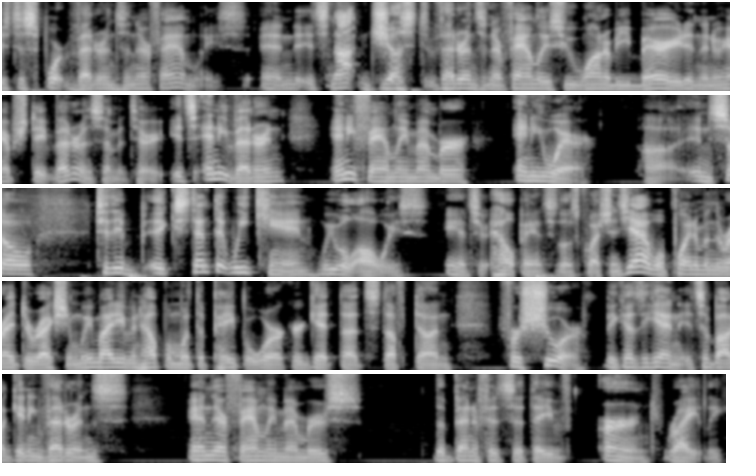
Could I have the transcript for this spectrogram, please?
is to support veterans and their families. And it's not just veterans and their families who want to be buried in the New Hampshire State Veteran Cemetery. It's any veteran, any family member, anywhere. Uh, and so, to the extent that we can, we will always answer, help answer those questions. Yeah, we'll point them in the right direction. We might even help them with the paperwork or get that stuff done for sure. Because again, it's about getting veterans and their family members the benefits that they've earned rightly.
